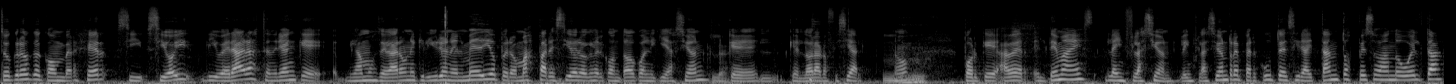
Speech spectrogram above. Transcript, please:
yo creo que converger, si, si hoy liberaras, tendrían que, digamos, llegar a un equilibrio en el medio, pero más parecido a lo que es el contado con liquidación que, el, que, el, dólar oficial, ¿no? Porque, a ver, el tema es la inflación. La inflación repercute, es decir, hay tantos pesos dando vuelta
